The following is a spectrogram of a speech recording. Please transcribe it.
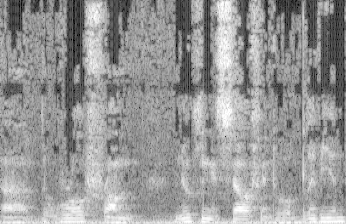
uh, the world from nuking itself into oblivion.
